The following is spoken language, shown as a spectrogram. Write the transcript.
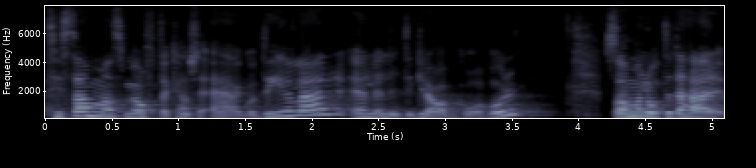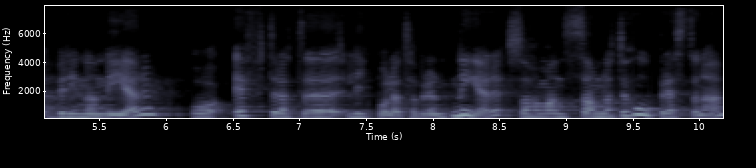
tillsammans med ofta kanske ägodelar eller lite gravgåvor. Så har man låtit det här brinna ner och efter att eh, likbålet har brunnit ner så har man samlat ihop resterna.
